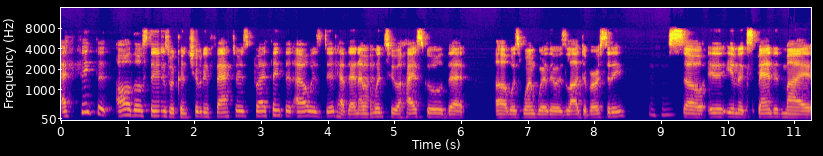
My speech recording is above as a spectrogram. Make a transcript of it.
I think that all those things were contributing factors, but I think that I always did have that. And I went to a high school that uh, was one where there was a lot of diversity. Mm-hmm. So it even expanded my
